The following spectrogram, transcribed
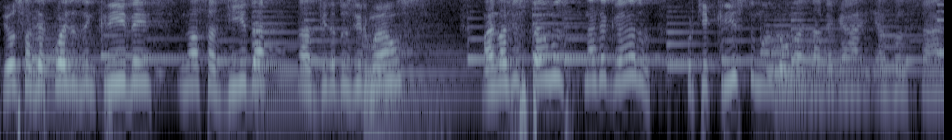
Deus fazer coisas incríveis em nossa vida, na vida dos irmãos, mas nós estamos navegando, porque Cristo mandou nós navegar e avançar.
